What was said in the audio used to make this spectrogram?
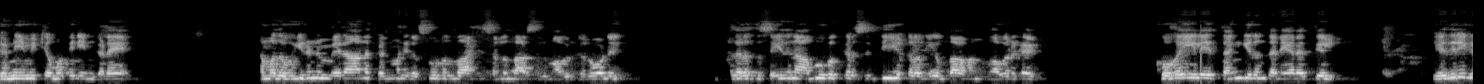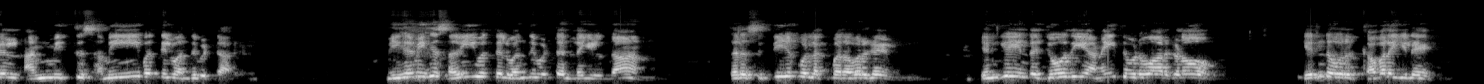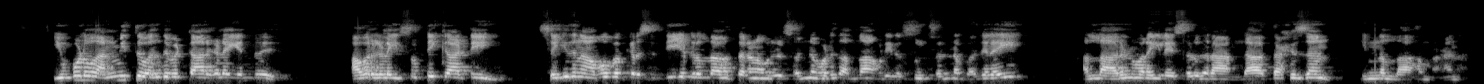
கண்ணியமிக்க முமினின்களே நமது உயிரினும் மேலான கண்மணி ரசூலுல்லாஹி ஸல்லல்லாஹு அவர்களோடு அதற்கு செய்தன அபூபக்கர் சித்தியக் அவர்கள் குகையிலே தங்கியிருந்த நேரத்தில் எதிரிகள் அண்மித்து சமீபத்தில் வந்து விட்டார்கள். மிக மிக சமீபத்தில் வந்துவிட்ட நிலையில்தான் திரு சித்தியக்குல் அக்பர் அவர்கள் எங்கே இந்த ஜோதியை அணைத்து விடுவார்களோ என்ற ஒரு கவலையிலே இவ்வளவு அண்மித்து வந்து விட்டார்களே என்று அவர்களை சுட்டிக்காட்டி செய்தன அபூபக்கர் சித்தியக் ரல்லாஹுத்தரன் அவர்கள் சொன்ன பொழுது அல்லாஹுடைய ரசூல் சொன்ன பதிலை அல்லாஹ் அருள்மறையிலே சொல்கிறான் லா தஹன் இன்னல்லாஹ மகனா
